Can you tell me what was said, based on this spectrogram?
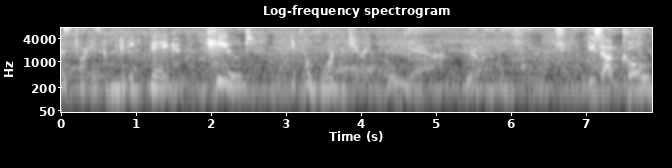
The story is going to be big, huge. It's award material. Yeah, we're gonna be huge. He's out cold?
